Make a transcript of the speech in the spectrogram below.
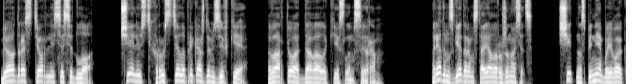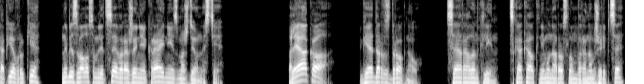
Бедра стерлись о седло. Челюсть хрустела при каждом зевке. Во рту отдавала кислым сыром. Рядом с Гедером стоял оруженосец. Щит на спине, боевое копье в руке — на безволосом лице выражение крайней изможденности. «Поляко!» — Гедер вздрогнул. Сэр Алан Клин скакал к нему на рослом вороном жеребце,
